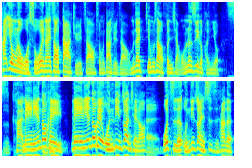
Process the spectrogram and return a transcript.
他用了我所谓那一招大绝招，什么大绝招？我们在节目上有分享。我们认识一个朋友，只看每年都可以，每年都可以稳定赚钱哦。我指的稳定赚钱是指他的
